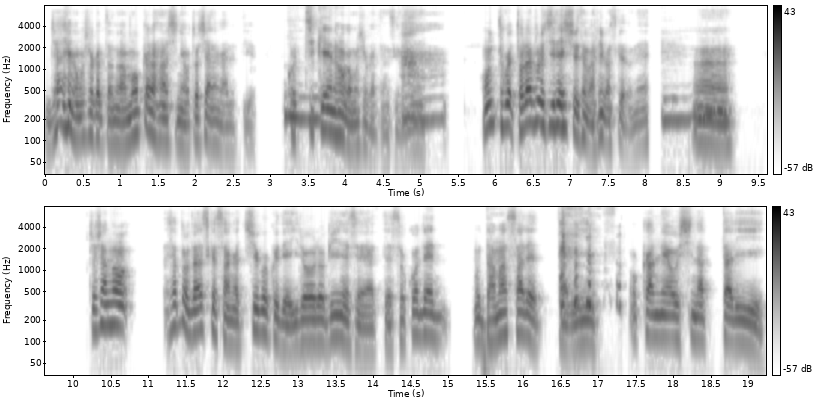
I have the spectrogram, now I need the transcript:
ジャイアンが面白かったのは、儲から話に落とし穴があるっていう。こっち系の方が面白かったんですけどね。あ本当これトラブル事例集でもありますけどね。あ。うん。うん。著者の佐藤大輔さんが中国でいろいろビジネスをやって、そこでもう騙されたり、お金を失ったり、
